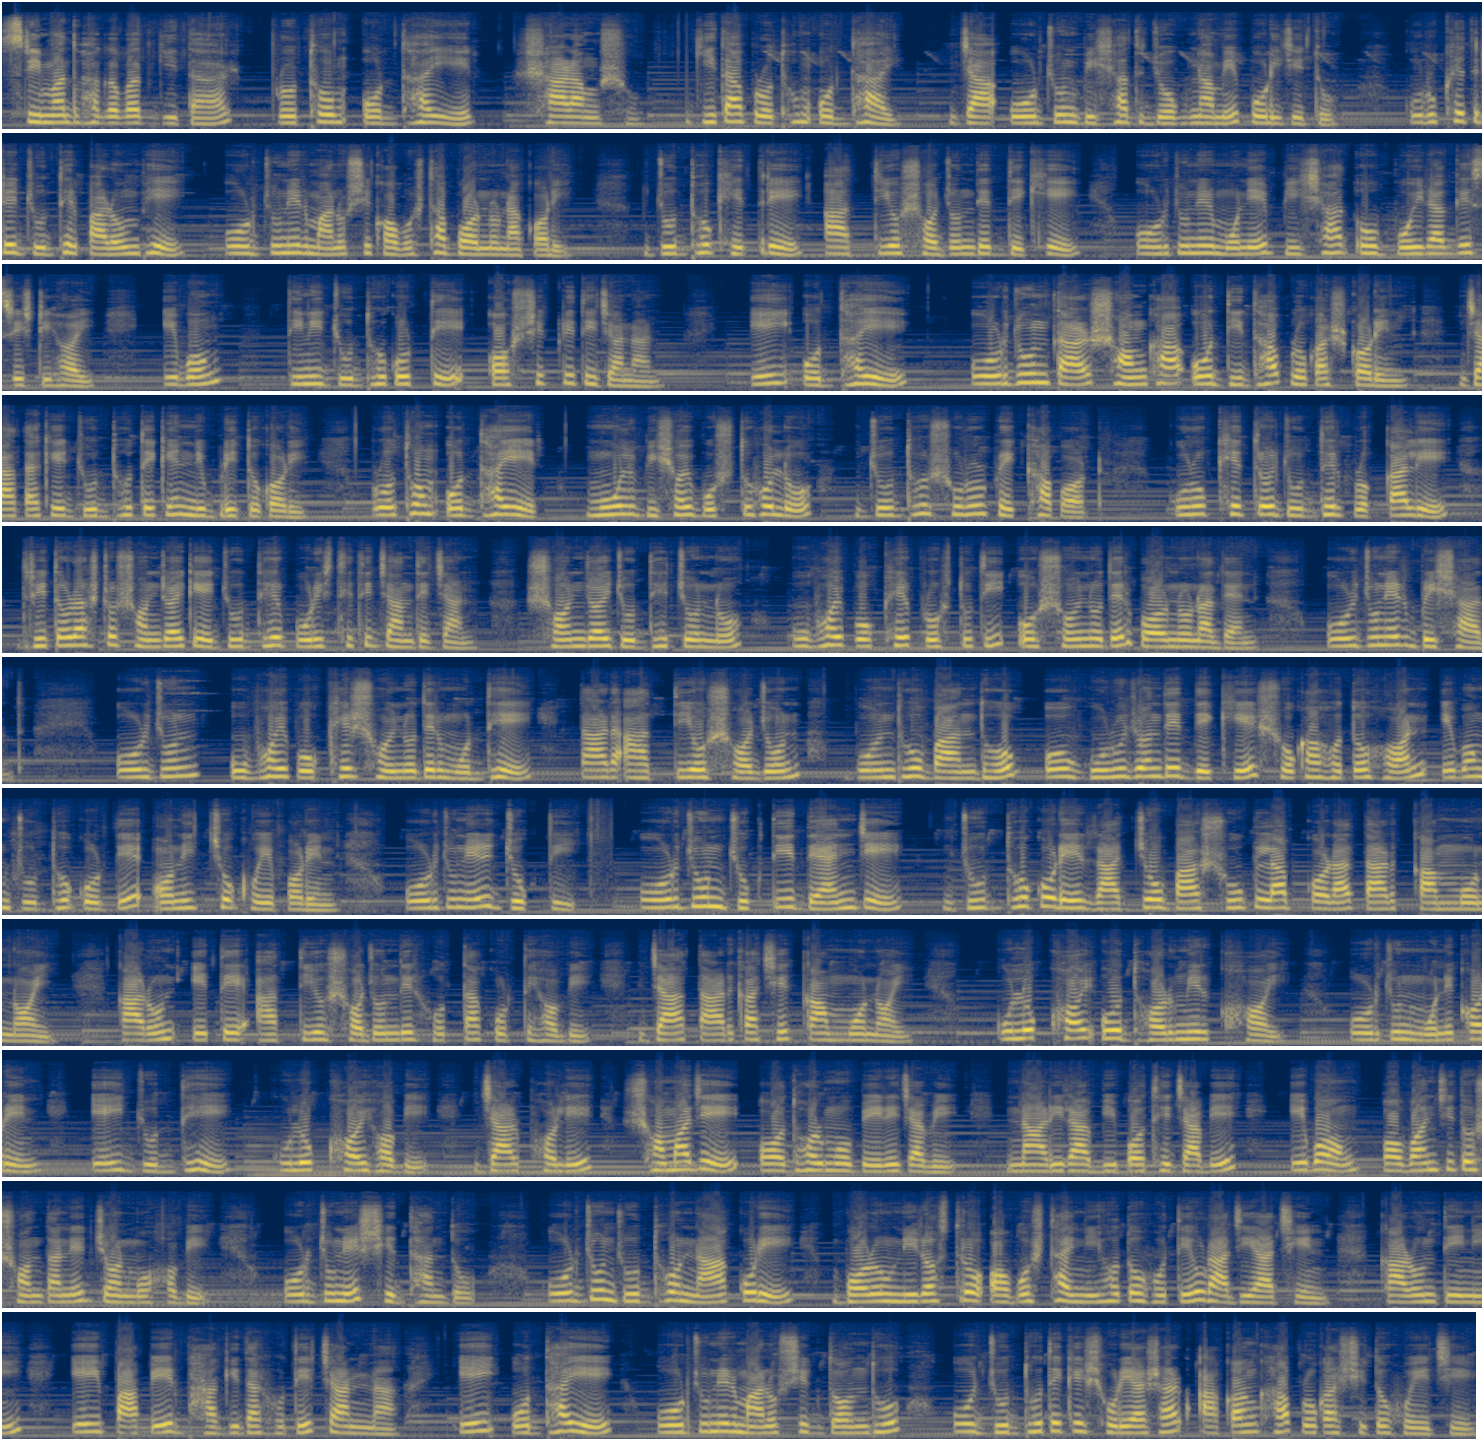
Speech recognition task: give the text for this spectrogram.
শ্রীমদ্ ভাগবত গীতার প্রথম অধ্যায়ের সারাংশ। গীতা প্রথম অধ্যায়, যা অর্জুন বিষাদ যোগ নামে পরিচিত। কুরুক্ষেত্রের যুদ্ধের প্রারম্ভে অর্জুনের মানসিক অবস্থা বর্ণনা করে। যুদ্ধক্ষেত্রে আত্মীয় স্বজনদের দেখে অর্জুনের মনে বিষাদ ও বৈরাগ্যের সৃষ্টি হয় এবং তিনি যুদ্ধ করতে অস্বীকৃতি জানান। এই অধ্যায়ে অর্জুন তার সংখ্যা ও দ্বিধা প্রকাশ করেন, যা তাকে যুদ্ধ থেকে নিবৃত্ত করে। প্রথম অধ্যায়ের মূল বিষয়বস্তু হল যুদ্ধ শুরুর প্রেক্ষাপট। কুরুক্ষেত্র যুদ্ধের প্রকালে ধৃতরাষ্ট্র সঞ্জয়কে যুদ্ধের পরিস্থিতি জানতে চান। সঞ্জয় যুদ্ধের জন্য উভয় পক্ষের প্রস্তুতি ও সৈন্যদের বর্ণনা দেন। অর্জুনের বিষাদ অর্জুন উভয় পক্ষের সৈন্যদের মধ্যে তার আত্মীয় স্বজন বন্ধু বান্ধব ও গুরুজনদের দেখে শোকাহত হন এবং যুদ্ধ করতে অনিচ্ছুক হয়ে পড়েন অর্জুনের যুক্তি। অর্জুন যুক্তি দেন যে, যুদ্ধ করে রাজ্য বা সুখ লাভ করা তার কাম্য নয়, কারণ এতে আত্মীয় স্বজনদের হত্যা করতে হবে, যা তার কাছে কাম্য নয়। কুলক্ষয় ও ধর্মের ক্ষয়। অর্জুন মনে করেন, এই যুদ্ধে কুলক্ষয় হবে, যার ফলে সমাজে অধর্ম বেড়ে যাবে, নারীরা বিপথে যাবে এবং অবাঞ্ছিত সন্তানের জন্ম হবে, অর্জুনের সিদ্ধান্ত। অর্জুন যুদ্ধ না করে বরং নিরস্ত্র অবস্থায় নিহত হতেও রাজি আছেন, কারণ তিনি এই পাপের ভাগিদার হতে চান না। এই অধ্যায়ে অর্জুনের মানসিক দ্বন্দ্ব ও যুদ্ধ থেকে সরে আসার আকাঙ্ক্ষা প্রকাশিত হয়েছে।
